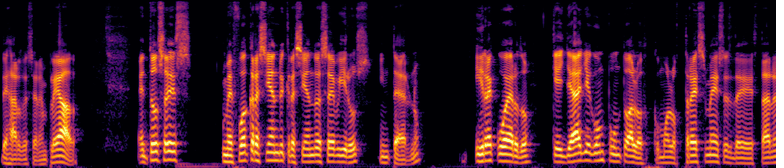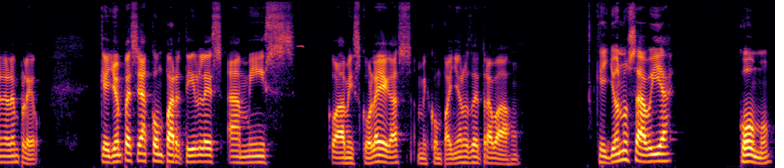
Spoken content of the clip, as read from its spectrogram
dejar de ser empleado. Entonces me fue creciendo y creciendo ese virus interno y recuerdo que ya llegó un punto a los como a los tres meses de estar en el empleo que yo empecé a compartirles a mis a mis colegas, a mis compañeros de trabajo, que yo no sabía cómo.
